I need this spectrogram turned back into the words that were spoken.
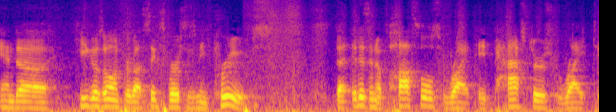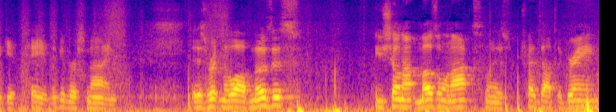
And uh, he goes on for about six verses and he proves that it is an apostle's right, a pastor's right to get paid. Look at verse 9. It is written in the law of Moses, You shall not muzzle an ox when it treads out the grain.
